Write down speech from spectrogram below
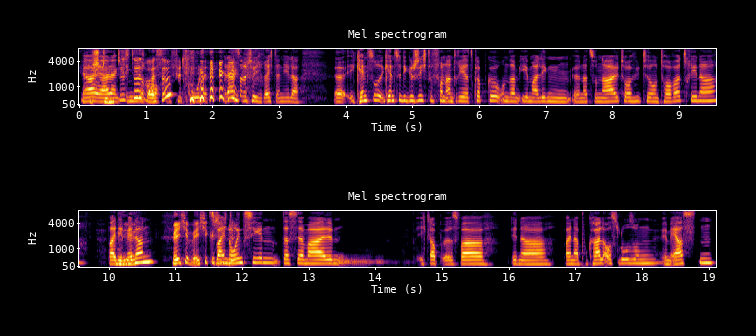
Ja, Bestimmt ja, dann ist das, weißt du? Kohle. Ja, da hast du natürlich recht, Daniela. Äh, kennst, du, kennst du die Geschichte von Andreas Köpke, unserem ehemaligen äh, Nationaltorhüter und Torwarttrainer bei den nee. Männern? Welche, welche Geschichte? 2019, dass er mal, ich glaube, es war in einer, bei einer Pokalauslosung im ersten,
